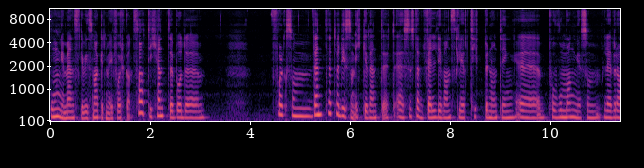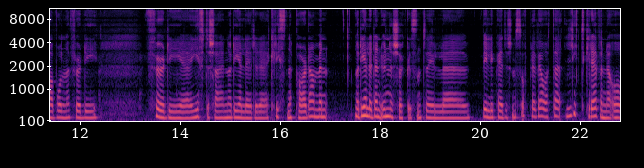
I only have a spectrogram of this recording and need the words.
unge mennesker vi snakket med i forkant, sa at de kjente både folk som ventet, og de som ikke ventet. Jeg syns det er veldig vanskelig å tippe noen ting eh, på hvor mange som lever avholdende før de, før de eh, gifter seg, når det gjelder eh, kristne par. Da. Men når det gjelder den undersøkelsen til Billy Pedersen, så opplever jeg at det er litt krevende å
